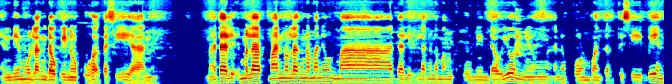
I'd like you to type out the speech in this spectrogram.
hindi mo lang daw kinukuha kasi yan Madali, malap, ano lang naman yun, madali lang naman kunin daw yun, yung ano, Form 137.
